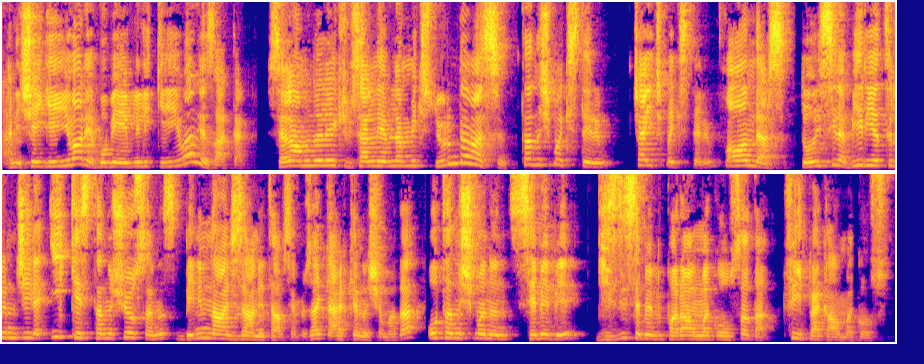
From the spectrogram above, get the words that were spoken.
hani şey geyiği var ya bu bir evlilik geyiği var ya zaten. Selamun aleyküm seninle evlenmek istiyorum demezsin. Tanışmak isterim, çay içmek isterim falan dersin. Dolayısıyla bir yatırımcıyla ilk kez tanışıyorsanız benim nacizane tavsiyem özellikle erken aşamada o tanışmanın sebebi gizli sebebi para almak olsa da feedback almak olsun.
